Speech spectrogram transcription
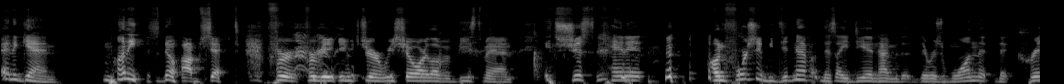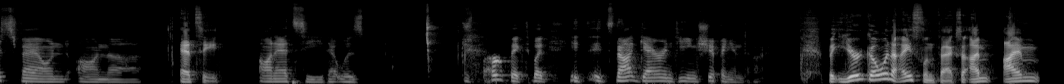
And again, money is no object for for making sure we show our love of Beastman. It's just can it? Unfortunately, we didn't have this idea in time. There was one that that Chris found on uh, Etsy on Etsy that was just perfect, but it, it's not guaranteeing shipping in time. But you're going to Iceland, Fax. I'm I'm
